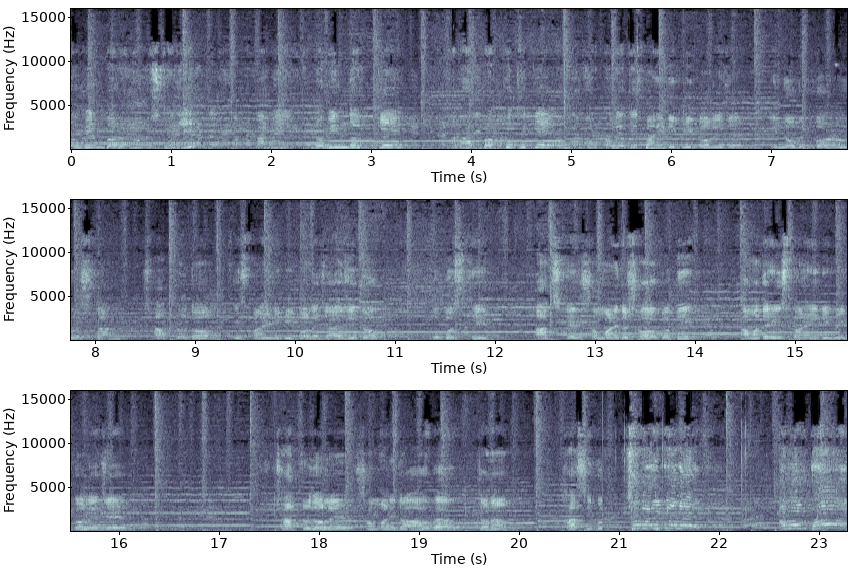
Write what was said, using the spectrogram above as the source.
নবীন বরণ অনুষ্ঠানে আমি নবীন দত্তকে আমার পক্ষ থেকে এবং আমার কলেজের ইস্পানি ডিগ্রি কলেজের এই নবীন বরণ অনুষ্ঠান ছাত্রদল ইস্পানি ডিগ্রি কলেজ আয়োজিত। উপস্থিত আজকের সম্মানিত সভাপতি, আমাদের ইস্পানি ডিগ্রি কলেজের ছাত্রদলের সম্মানিত আহ্বায়ক জনাব হাসিব। সবাই বলে আমার ভাই!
